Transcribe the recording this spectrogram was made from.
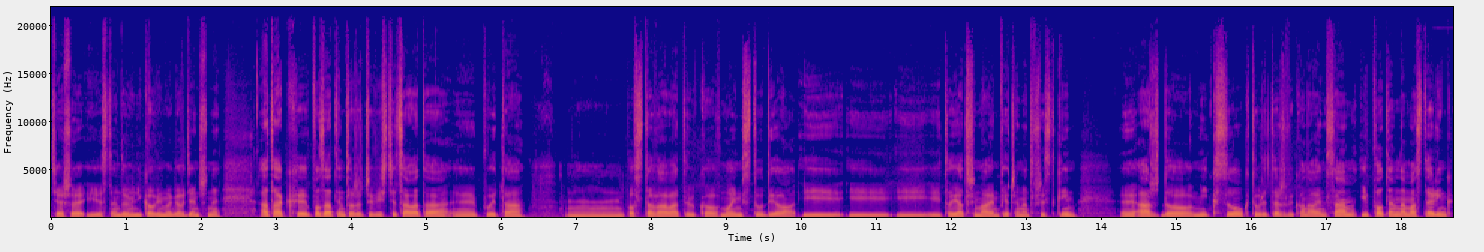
cieszę i jestem Dominikowi mega wdzięczny. A tak y, poza tym to rzeczywiście cała ta y, płyta powstawała tylko w moim studio i, i, i, i to ja trzymałem pieczę nad wszystkim. y, Aż do miksu, który też wykonałem sam, i potem na mastering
